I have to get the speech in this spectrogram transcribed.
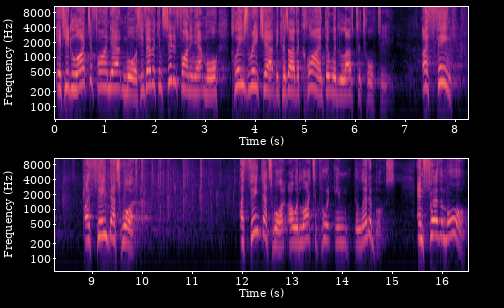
If you'd like to find out more, if you've ever considered finding out more, please reach out because I have a client that would love to talk to you. I think, I think that's what, I think that's what I would like to put in the letterbox. And furthermore,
